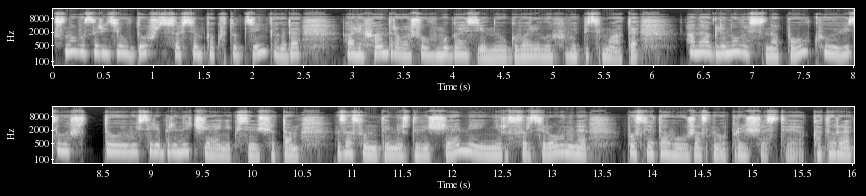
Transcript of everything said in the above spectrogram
Снова зарядил дождь, совсем как в тот день, когда Алехандро вошел в магазин и уговорил их выпить маты. Она оглянулась на полку и увидела, что его серебряный чайник все еще там, засунутый между вещами, не рассортированными после того ужасного происшествия, которое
